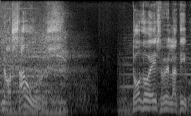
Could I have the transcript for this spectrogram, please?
Dinosaurs. Todo es relativo.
